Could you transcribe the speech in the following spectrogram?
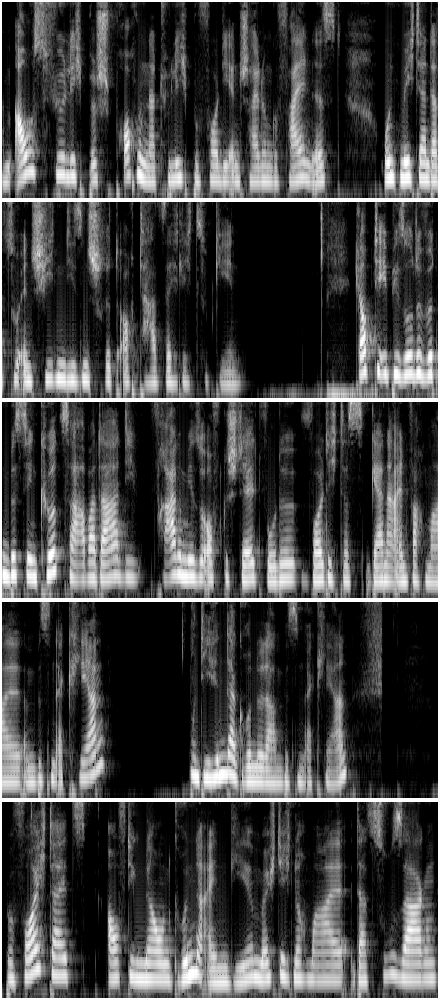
ähm, ausführlich besprochen, natürlich bevor die Entscheidung gefallen ist und mich dann dazu entschieden, diesen Schritt auch tatsächlich zu gehen. Ich glaube, die Episode wird ein bisschen kürzer, aber da die Frage mir so oft gestellt wurde, wollte ich das gerne einfach mal ein bisschen erklären und die Hintergründe da ein bisschen erklären. Bevor ich da jetzt auf die genauen Gründe eingehe, möchte ich nochmal dazu sagen,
